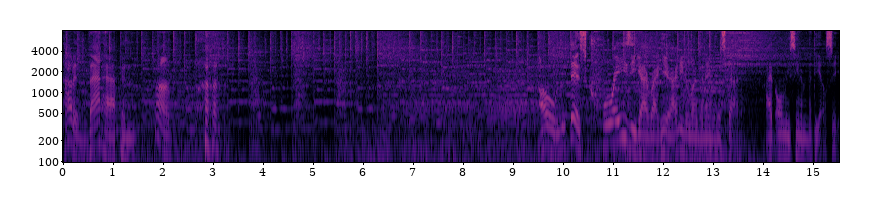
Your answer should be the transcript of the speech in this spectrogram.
How did that happen? Huh. oh, look at this crazy guy right here. I need to learn the name of this guy. I've only seen him in the DLC.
